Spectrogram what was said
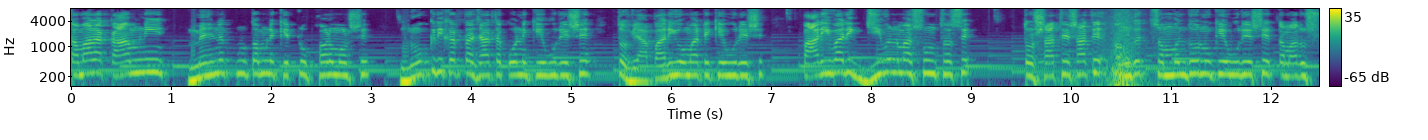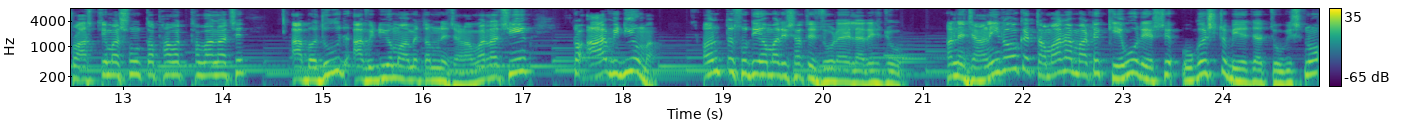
તમારા કામની મહેનતનું તમને કેટલું ફળ મળશે? નોકરી કરતા જાતકોને કેવું રહેશે? તો વ્યાપારીઓ માટે કેવું રહેશે? પારિવારિક જીવનમાં શું થશે? તો સાથે સાથે અંગત સંબંધોનું કેવું રહેશે? તમારું સ્વાસ્થ્યમાં શું તફાવત થવાના છે? આ બધું જ આ વિડીયોમાં અમે તમને જણાવવાના છીએ. તો આ વિડીયોમાં અંત સુધી અમારી સાથે જોડાયેલા રહેજો. અને જાણી લો કે તમારા માટે કેવો રહેશે ઓગસ્ટ બે હજાર ચોવીસનો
